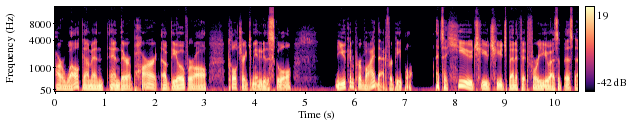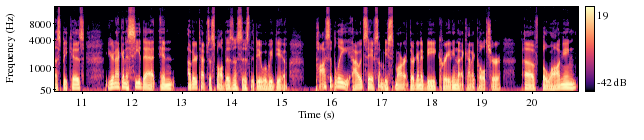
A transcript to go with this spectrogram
are welcome and, and they're a part of the overall culture and community of the school, you can provide that for people. It's a huge, huge, huge benefit for you as a business because you're not going to see that in other types of small businesses that do what we do. Possibly, I would say if somebody's smart, they're going to be creating that kind of culture of belonging,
